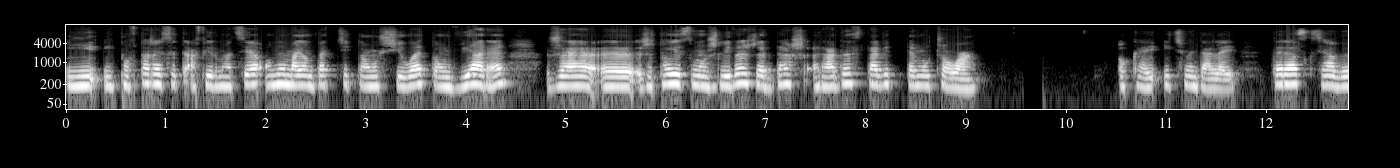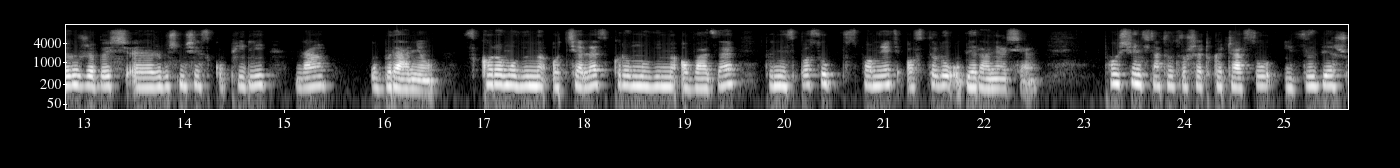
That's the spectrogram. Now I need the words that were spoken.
i, i powtarzaj sobie te afirmacje, one mają dać Ci tą siłę, tą wiarę, że, że to jest możliwe, że dasz radę stawić temu czoła. Ok, idźmy dalej. Teraz chciałabym, żebyś, e, żebyśmy się skupili na ubraniu. Skoro mówimy o ciele, skoro mówimy o wadze, to nie sposób wspomnieć o stylu ubierania się. Poświęć na to troszeczkę czasu i wybierz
